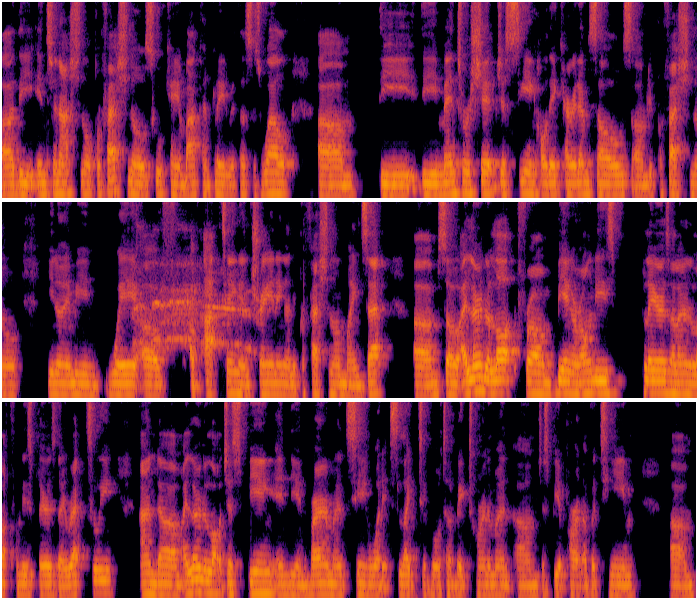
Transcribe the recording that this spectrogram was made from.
uh, the international professionals who came back and played with us as well. Um, the the mentorship, just seeing how they carry themselves, um, the professional, you know, I mean, way of of acting and training, and the professional mindset. Um, so I learned a lot from being around these players. I learned a lot from these players directly, and um, I learned a lot just being in the environment, seeing what it's like to go to a big tournament, um, just be a part of a team, um,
